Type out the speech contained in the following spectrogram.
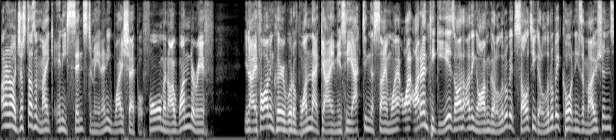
I don't know, it just doesn't make any sense to me in any way shape or form and I wonder if you know, if Ivan Cleary would have won that game, is he acting the same way? I, I don't think he is. I, I, think Ivan got a little bit salty, got a little bit caught in his emotions.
